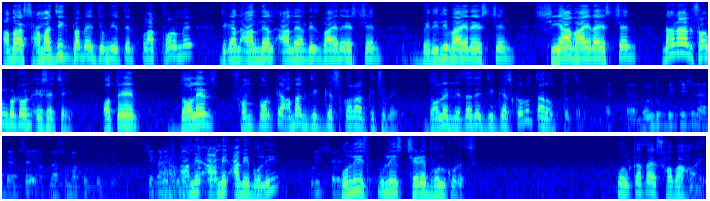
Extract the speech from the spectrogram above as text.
আমরা সামাজিকভাবে জমিয়তের প্ল্যাটফর্মে যেখানে আলে আলে হাদিস ভাইরা এসছেন, বেরিলি ভাইরা এসছেন, শিয়া ভাইরা এসছেন, নানান সংগঠন এসেছে। অতএব দলের সম্পর্কে আমাকে জিজ্ঞেস করার কিছু নেই। দলের নেতাদের জিজ্ঞেস করুন তার উত্তর দেবে বন্দুক দেখিয়েছিল এক ব্যবসায়ী আপনার সমর্থকদেরকে। সেখানে আমি আমি আমি বলি পুলিশ পুলিশ ছেড়ে ভুল করেছে। কলকাতায় সভা হয়।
